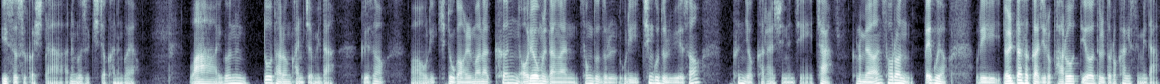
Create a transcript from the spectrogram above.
있었을 것이다 하는 것을 지적하는 거예요. 와 이거는 또 다른 관점이다. 그래서 어, 우리 기도가 얼마나 큰 어려움을 당한 성도들을 우리 친구들을 위해서 큰 역할을 할 수 있는지 자 그러면 서론 빼고요. 우리 15가지로 바로 뛰어들도록 하겠습니다.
